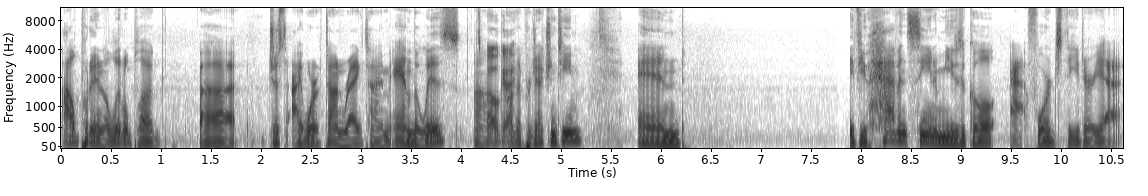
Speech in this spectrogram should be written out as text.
I'll put in a little plug. Uh, just I worked on Ragtime and The Wiz um, Okay. on the projection team, and if you haven't seen a musical at Ford's Theater yet,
